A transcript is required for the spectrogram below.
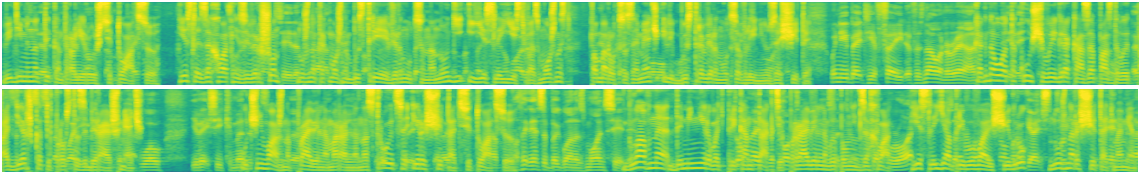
ведь именно ты контролируешь ситуацию. Если захват не завершен, нужно как можно быстрее вернуться на ноги и, если есть возможность, побороться за мяч или быстро вернуться в линию защиты. Когда у атакующего игрока запаздывает поддержка, ты просто забираешь мяч. Очень важно правильно морально настроиться и рассчитать ситуацию. Главное — доминировать при контакте, правильно выполнить захват. Если я прибывающий игрок, нужно рассчитать момент.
